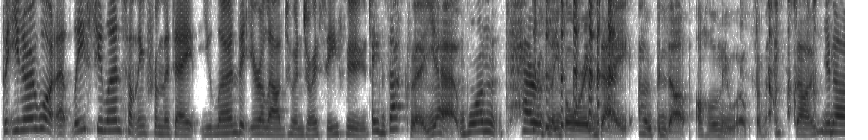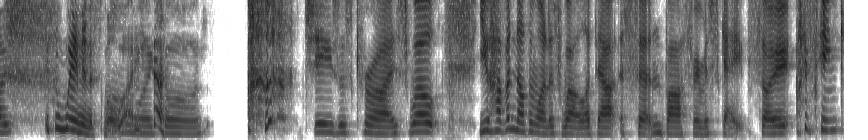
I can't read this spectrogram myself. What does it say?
But you know what? At least you learned something from the date. You learned that you're allowed to enjoy seafood. Exactly, yeah. One terribly boring date opened up a whole new world for me. So, you know, it's a win in a small Oh way. my god. Jesus Christ. Well, you have another one as well about a certain bathroom escape. So I think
